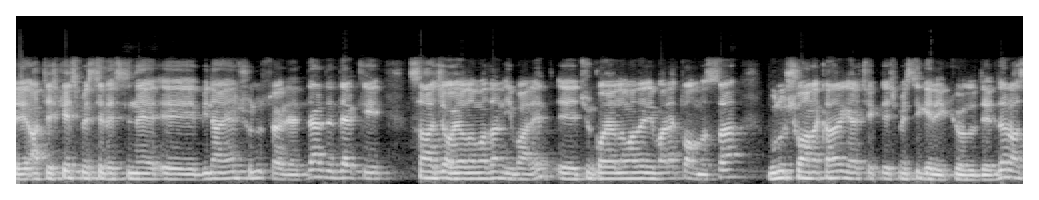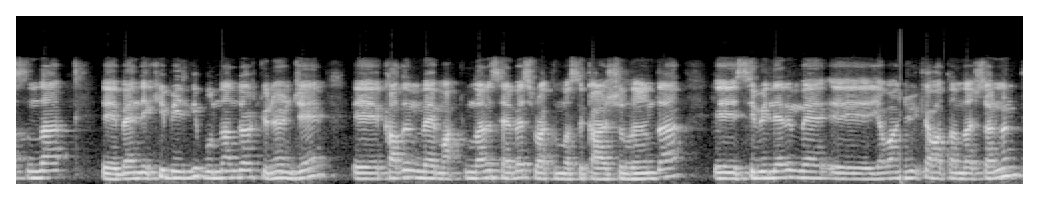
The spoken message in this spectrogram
e, ateşkes meselesine e, binaen şunu söylediler. Dediler ki sadece oyalamadan ibaret. E, çünkü oyalamadan ibaret olmasa bunun şu ana kadar gerçekleşmesi gerekiyordu dediler. Aslında e, bendeki bilgi bundan 4 gün önce e, kadın ve mahkumların serbest bırakılması karşılığında e, sivillerin ve e, yabancı ülke vatandaşlarının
